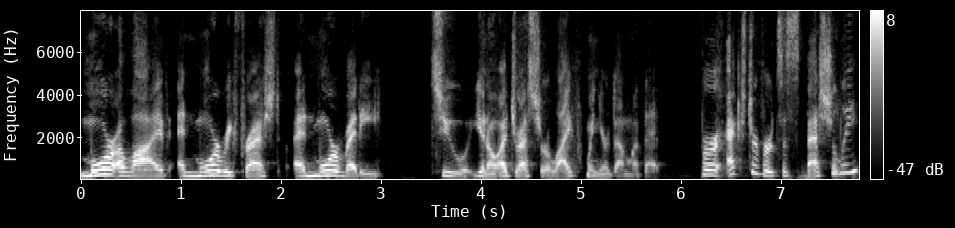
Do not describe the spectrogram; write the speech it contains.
more alive and more refreshed and more ready to you know address your life when you're done with it. For extroverts especially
